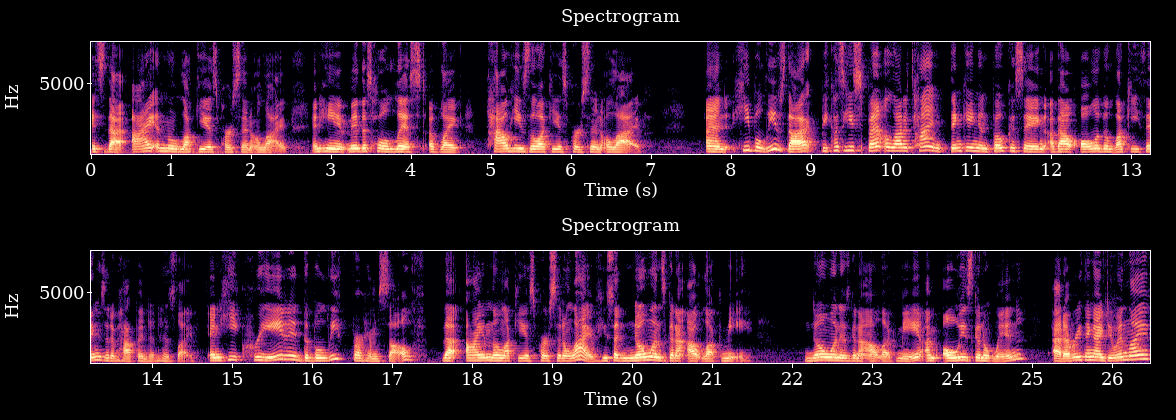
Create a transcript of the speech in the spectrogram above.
it's that I am the luckiest person alive. And he made this whole list of like how he's the luckiest person alive. And he believes that because he spent a lot of time thinking and focusing about all of the lucky things that have happened in his life. And he created the belief for himself that I am the luckiest person alive. He said, No one's to outluck me. No one is going to outluck me. I'm always going to win at everything I do in life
